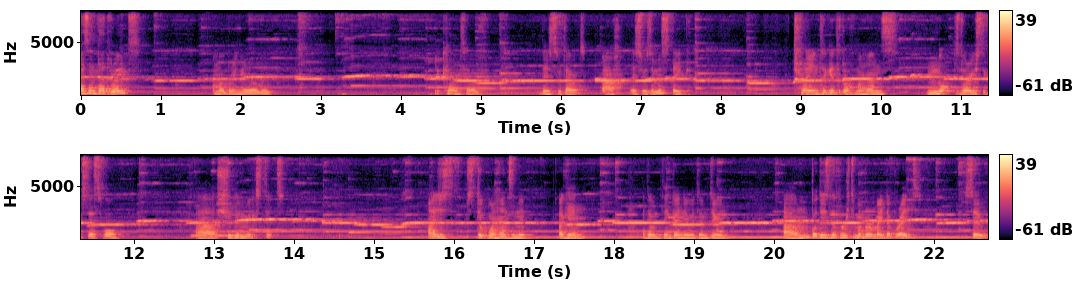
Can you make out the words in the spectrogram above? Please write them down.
Isn't that right? I'm gonna bring her over. You can't have this without. Ah, this was a mistake. Trying to get it off my hands. Not very successful. Uh, should have mixed it. I just stuck my hands in it again. I don't think I knew what I'm doing. Um, but this is the first time I've ever made the bread. So,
